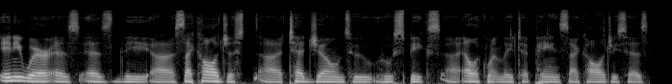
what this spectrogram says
anywhere as as the uh, psychologist uh, Ted Jones, who who speaks eloquently to pain psychology, says,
